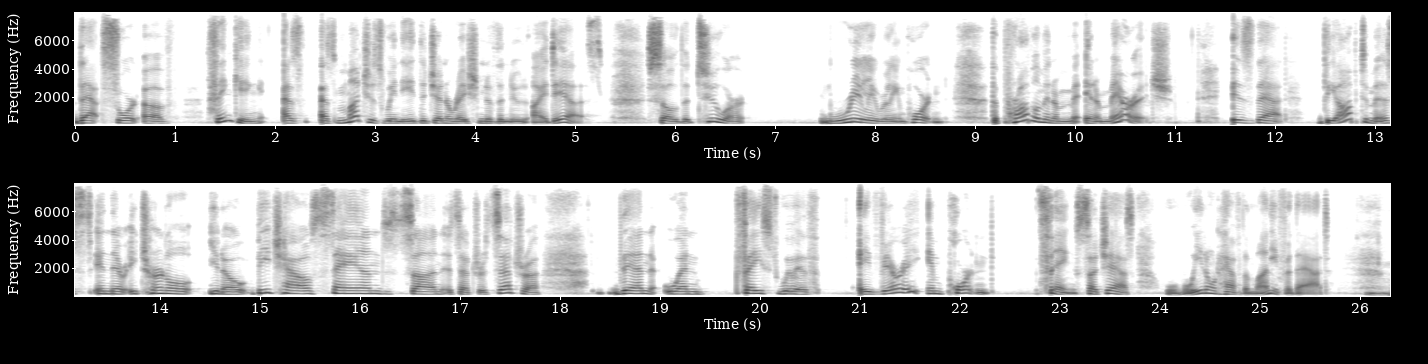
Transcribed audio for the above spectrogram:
that sort of thinking as as much as we need the generation of the new ideas. So the two are really really important. The problem in a in a marriage is that the optimists in their eternal, you know, beach house, sand, sun, etc., etc., then when faced with a very important thing such as we don't have the money for that mm-hmm.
